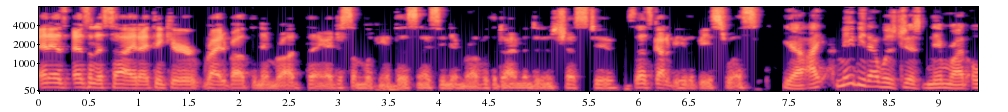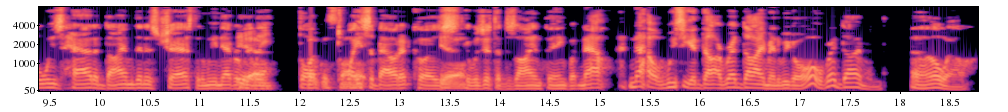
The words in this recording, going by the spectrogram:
And as as an aside, I think you're right about the Nimrod thing. I just I'm looking at this and I see Nimrod with a diamond in his chest too. So that's got to be who the Beast was. Yeah, I maybe that was just Nimrod always had a diamond in his chest, and we never Yeah. really thought twice it. about it because Yeah. it was just a design thing. But now, now we see a di- red diamond, we go, "Oh, red diamond." Uh, oh well.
